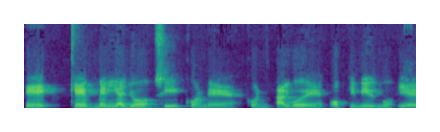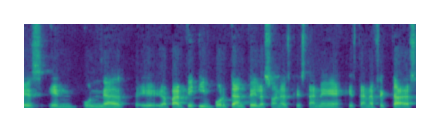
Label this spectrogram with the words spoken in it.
Eh, ¿Qué vería yo sí con, eh, con algo de optimismo? Y es en una parte importante de las zonas que están, que están afectadas,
